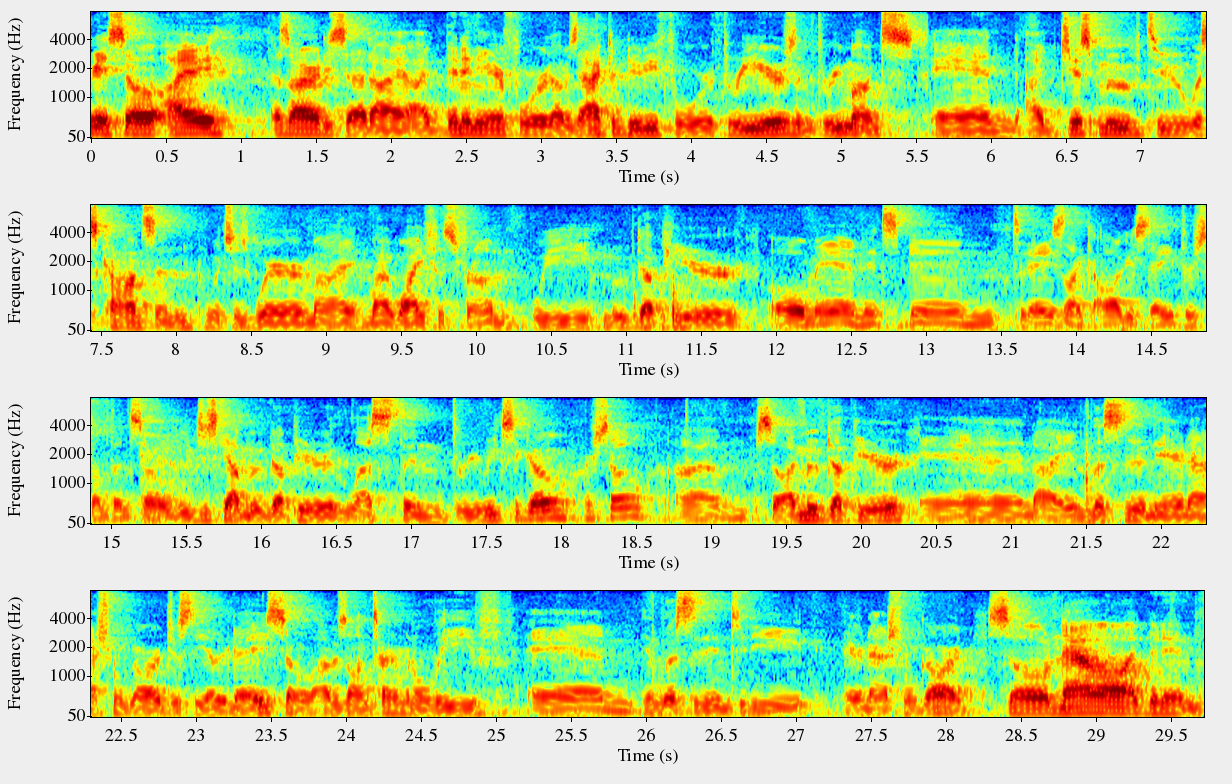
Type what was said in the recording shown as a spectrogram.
Okay, so I as I already said, I, I've been in the Air Force. I was active duty for three years and three months, and I just moved to Wisconsin, which is where my, my wife is from. We moved up here, oh man, it's been, today's like August 8th or something. So we just got moved up here less than three weeks ago or so. Um, so I moved up here and I enlisted in the Air National Guard just the other day. So I was on terminal leave and enlisted into the Air National Guard. So now I've been in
